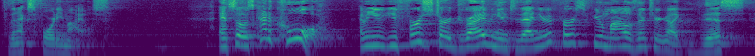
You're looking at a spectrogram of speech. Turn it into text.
for the next 40 miles. And so it's kind of cool. I mean, you, you first start driving into that, and you're the first few miles into it, you're like, this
